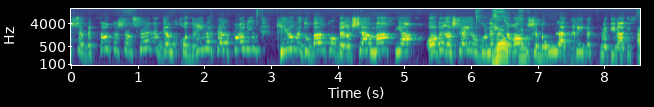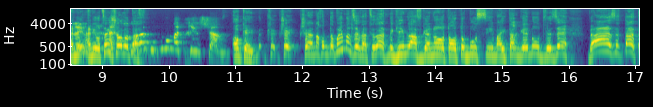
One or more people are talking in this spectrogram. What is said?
שבסוף השרשרת גם חודרים לטלפונים כאילו מדובר פה בראשי המאפיה או בראשי ארגוני זהו, טרור אני... שבאים להכחיד את מדינת ישראל. אני, אני רוצה לשאול אותך. אז כל הסיפור מתחיל שם. אוקיי, כש, כש, כשאנחנו מדברים על זה, ואת יודעת, מגיעים להפגנות, האוטובוסים, ההתארגנות וזה, ואז את יודעת,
